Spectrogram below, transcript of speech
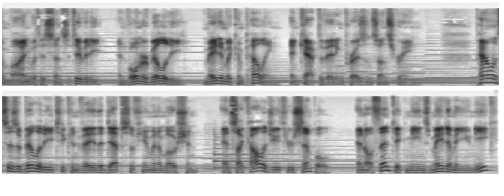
combined with his sensitivity and vulnerability, made him a compelling and captivating presence on screen. Palance's ability to convey the depths of human emotion and psychology through simple and authentic means made him a unique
